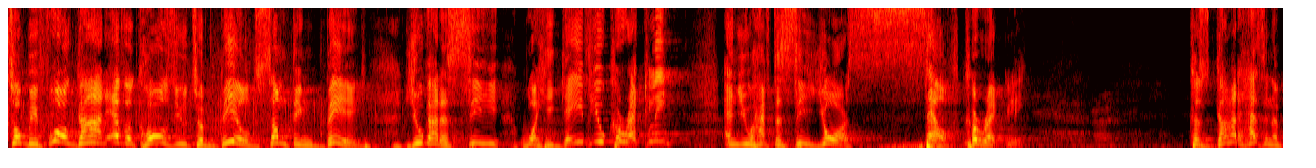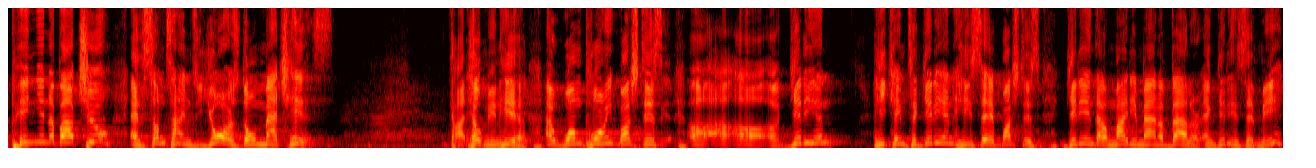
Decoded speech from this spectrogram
So before God ever calls you to build something big, you got to see what He gave you correctly, and you have to see yourself correctly. Because God has an opinion about you, and sometimes yours don't match His. God, help me in here. At one point, watch this uh, uh, uh, uh Gideon he came to Gideon. He said, Watch this Gideon, thou mighty man of valor. And Gideon said, Me,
